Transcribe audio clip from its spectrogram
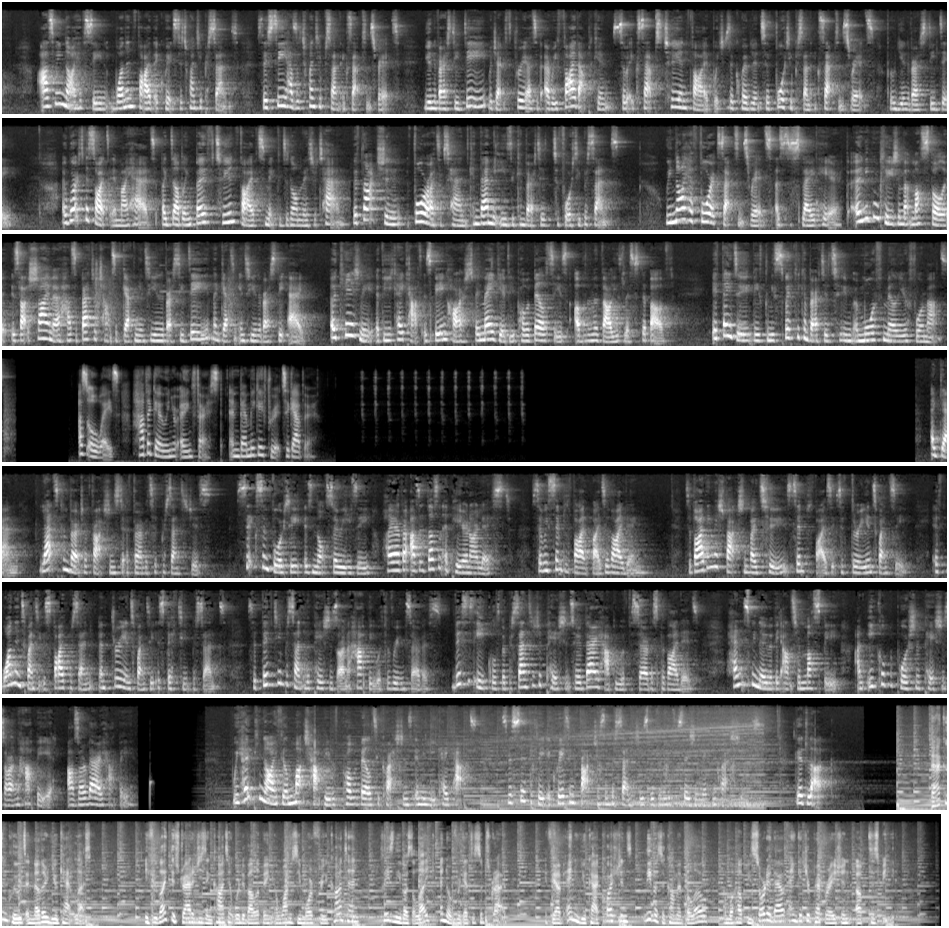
As we now have seen, 1 in 5 equates to 20%, so C has a 20% acceptance rate. University D rejects 3 out of every 5 applicants, so it accepts 2 in 5, which is equivalent to 40% acceptance rates for University D. I worked this out in my head by doubling both 2 and 5 to make the denominator 10. The fraction 4 out of 10 can then be easily converted to 40%. We now have four acceptance rates as displayed here. The only conclusion that must follow is that Shaima has a better chance of getting into University D than getting into University A. Occasionally, if the UCAT is being harsh, they may give you probabilities other than the values listed above. If they do, these can be swiftly converted to a more familiar format. As always, have a go on your own first, and then we go through it together. Again, let's convert our fractions to affirmative percentages. 6 and 40 is not so easy, however, as it doesn't appear in our list, so we simplify it by dividing. Dividing this fraction by 2 simplifies it to 3 and 20, if 1 in 20 is 5%, then 3 in 20 is 15%. So 15% of the patients are unhappy with the room service. This is equal to the percentage of patients who are very happy with the service provided. Hence, we know that the answer must be an equal proportion of patients are unhappy as are very happy. We hope you now feel much happy with probability questions in the UCAT, specifically equating fractions and percentages within the decision-making questions. Good luck! That concludes another UCAT lesson. If you like the strategies and content we're developing and want to see more free content, please leave us a like and don't forget to subscribe. If you have any UCAT questions, leave us a comment below and we'll help you sort it out and get your preparation up to speed.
